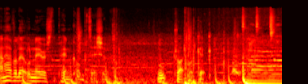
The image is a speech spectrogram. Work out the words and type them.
and have a little nearest the pin competition. Ooh, tripod kick.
